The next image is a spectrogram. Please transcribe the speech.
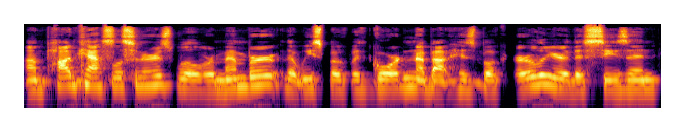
Um, podcast listeners will remember that we spoke with Gordon about his book earlier this season,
